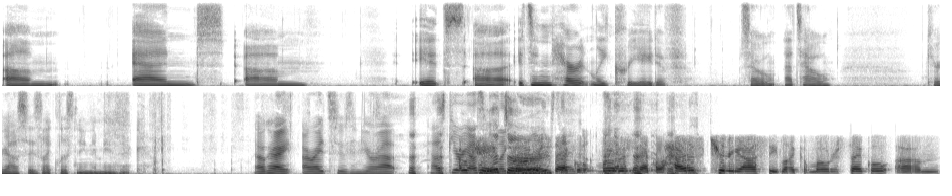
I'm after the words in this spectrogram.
Um, and um, it's uh, it's inherently creative. So that's how curiosity is like listening to music. Okay, all right, Susan, you're up. How's curiosity Okay, like a motorcycle? motorcycle. motorcycle. How is curiosity like a motorcycle? Um,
